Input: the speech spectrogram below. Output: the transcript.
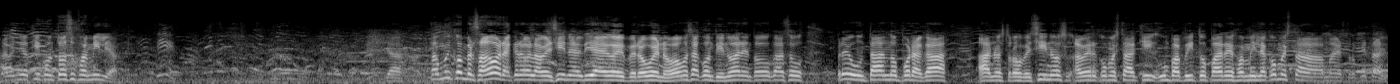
¿Ha venido aquí con toda su familia? Ya. Está muy conversadora, creo, la vecina el día de hoy, pero bueno, vamos a continuar en todo caso preguntando por acá a nuestros vecinos, a ver cómo está aquí un papito, padre de familia. ¿Cómo está, maestro? ¿Qué tal?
